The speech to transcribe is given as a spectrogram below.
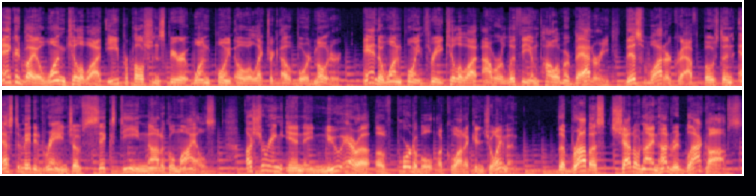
Anchored by a 1 kilowatt e-propulsion Spirit 1.0 electric outboard motor and a 1.3 kilowatt hour lithium polymer battery, this watercraft boasts an estimated range of 16 nautical miles, ushering in a new era of portable aquatic enjoyment the Brabus Shadow 900 Black Ops.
